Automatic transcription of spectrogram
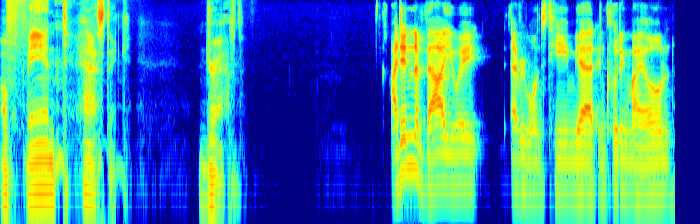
a fantastic draft. I didn't evaluate everyone's team yet, including my own.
